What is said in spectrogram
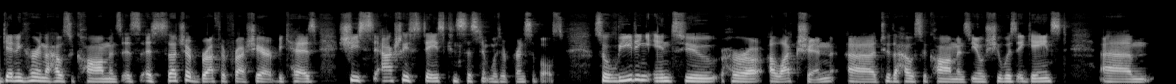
getting her in the House of Commons is, is such a breath of fresh air because she actually stays consistent with her principles. So leading into her election uh, to the House of Commons, you know, she was against um,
